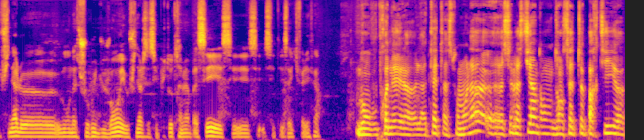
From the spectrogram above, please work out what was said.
Au final, euh, on a toujours eu du vent et au final ça s'est plutôt très bien passé et c'était ça qu'il fallait faire. Bon, vous prenez la tête à ce moment-là. Euh, Sébastien, dans, cette partie euh,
